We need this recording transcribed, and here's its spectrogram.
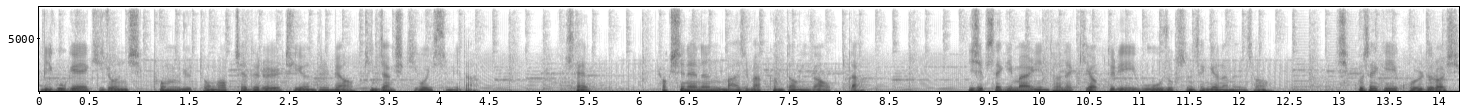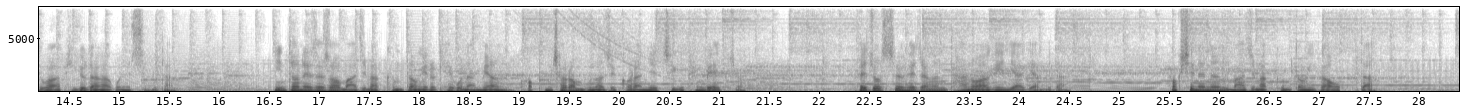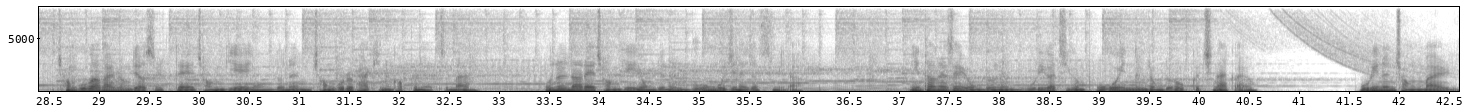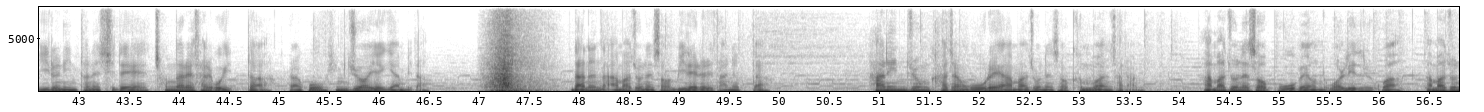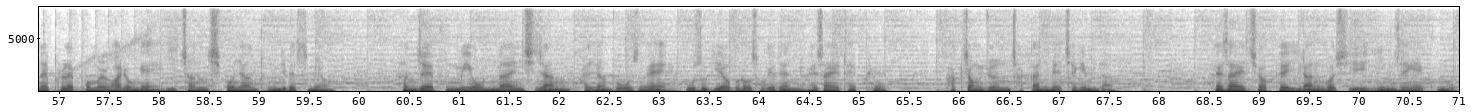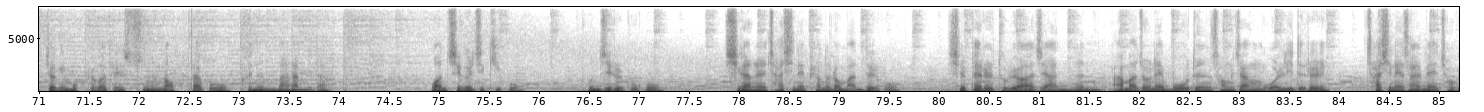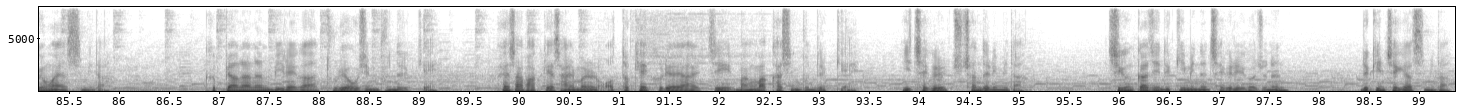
미국의 기존 식품 유통 업체들을 뒤흔들며 긴장시키고 있습니다. 셋. 혁신에는 마지막 금덩이가 없다. 20세기 말 인터넷 기업들이 우후죽순 생겨나면서 19세기 골드러시와 비교당하곤 했습니다. 인터넷에서 마지막 금덩이를 캐고 나면 거품처럼 무너질 거란 예측이 팽배했죠. 베조스 회장은 단호하게 이야기합니다. 혁신에는 마지막 금덩이가 없다. 전구가 발명되었을 때 전기의 용도는 전구를 밝히는 것뿐이었지만 오늘날의 전기의 용도는 무궁무진해졌습니다. 인터넷의 용도는 우리가 지금 보고 있는 정도로 끝이 날까요? 우리는 정말 이른 인터넷 시대의 첫날에 살고 있다 라고 힘주어 얘기합니다. 나는 아마존에서 미래를 다녔다. 한인 중 가장 오래 아마존에서 근무한 사람. 아마존에서 보고 배운 원리들과 아마존의 플랫폼을 활용해 2015년 독립했으며 현재 북미 온라인 시장 관련 보고서에 우수 기업으로 소개된 회사의 대표 박정준 작가님의 책입니다. 회사에 취업해 일하는 것이 인생의 궁극적인 목표가 될 수는 없다고 그는 말합니다. 원칙을 지키고 본질을 보고 시간을 자신의 편으로 만들고 실패를 두려워하지 않는 아마존의 모든 성장 원리들을 자신의 삶에 적용하였습니다. 급변하는 미래가 두려우신 분들께 회사 밖의 삶을 어떻게 그려야 할지 막막하신 분들께 이 책을 추천드립니다. 지금까지 느낌 있는 책을 읽어주는 느낌책이었습니다.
